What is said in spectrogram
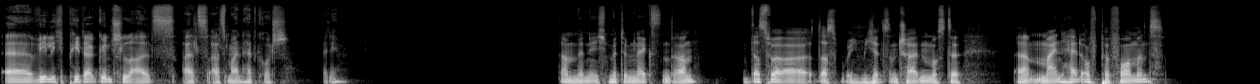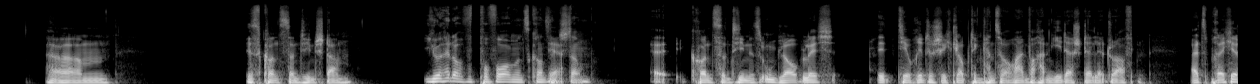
äh, wähle ich Peter Günschel als, als, als meinen Headcoach. Fertig. Dann bin ich mit dem nächsten dran. Das war das, wo ich mich jetzt entscheiden musste. Ähm, mein Head of Performance ähm, ist Konstantin Stamm. Your Head of Performance, Konstantin Ja. Stamm. Äh, Konstantin ist unglaublich. Äh, Theoretisch, ich glaube, den kannst du auch einfach an jeder Stelle draften. Als Breche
